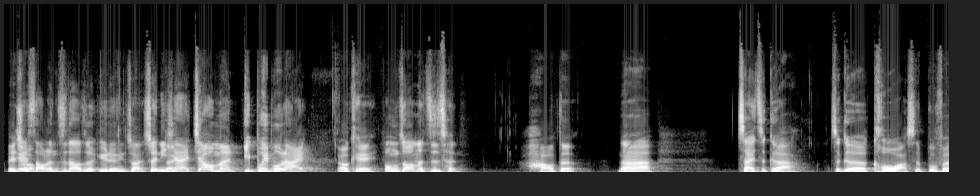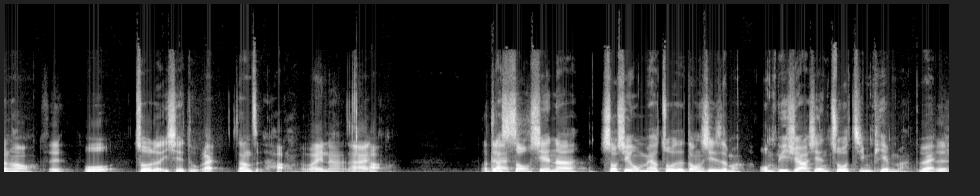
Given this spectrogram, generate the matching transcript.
没错。越少人知道，就越容易赚。所以你现在教我们一步一步来。OK，封装的制成。好的，那在这个啊，这个 CoWoS 的部分哦，是我做了一些图，来这样子，好，我帮你拿来。好，那首先呢，首先我们要做的东西是什么？我们必须要先做晶片嘛，对不对？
